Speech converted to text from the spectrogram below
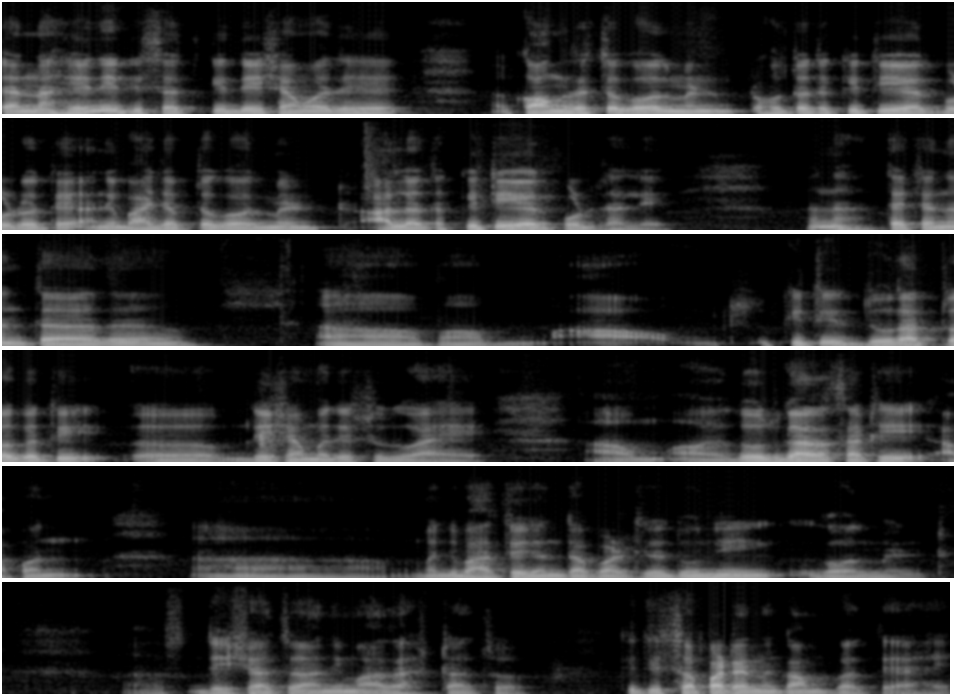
त्यांना हे नाही दिसत की देशामध्ये काँग्रेसचं गव्हर्नमेंट होतं तर किती एअरपोर्ट होते आणि भाजपचं गव्हर्नमेंट आलं तर किती एअरपोर्ट झाले? है ना? त्याच्यानंतर किती जोरात प्रगती देशामध्ये सुरू आहे. रोजगारासाठी आपण म्हणजे भारतीय जनता पार्टीचं दोन्ही गव्हर्नमेंट देशाचं आणि महाराष्ट्राचं किती सपाट्यानं काम करते आहे.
